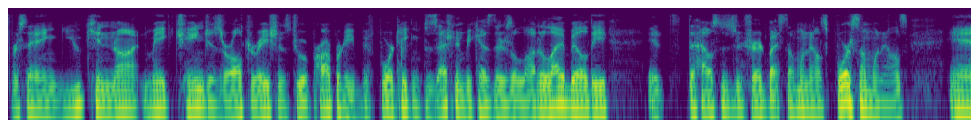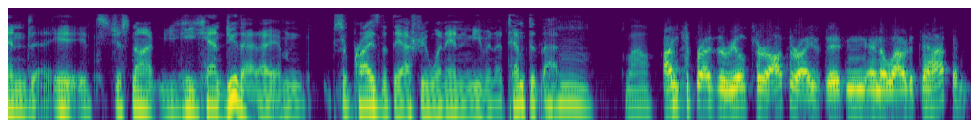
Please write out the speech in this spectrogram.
for saying you cannot make changes or alterations to a property before taking possession because there's a lot of liability. It's the house is insured by someone else for someone else, and it, it's just not you, you, can't do that. I am surprised that they actually went in and even attempted that. Mm-hmm. Wow. I'm surprised the realtor authorized it and, and allowed it to happen.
